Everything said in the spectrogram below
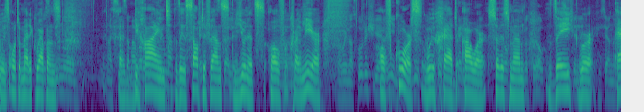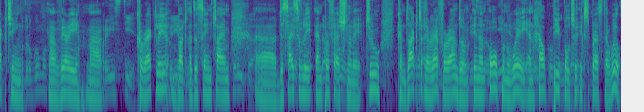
with automatic weapons behind the self-defense units of Crimea. Of course, we had our servicemen. They were acting uh, very uh, correctly, but at the same time uh, decisively and professionally to conduct a referendum in an open way and help people to express their will.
